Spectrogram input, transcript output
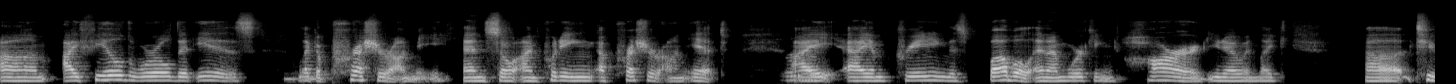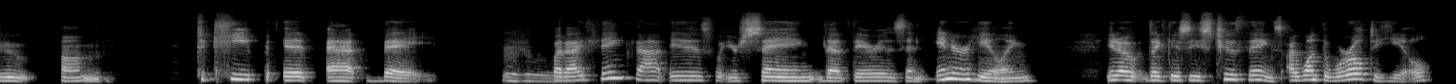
um, I feel the world that is like a pressure on me. And so I'm putting a pressure on it. Mm. I I am creating this bubble and I'm working hard, you know, and like uh, to um, to keep it at bay. Mm-hmm. But I think that is what you're saying that there is an inner healing you know, like there's these two things. I want the world to heal,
